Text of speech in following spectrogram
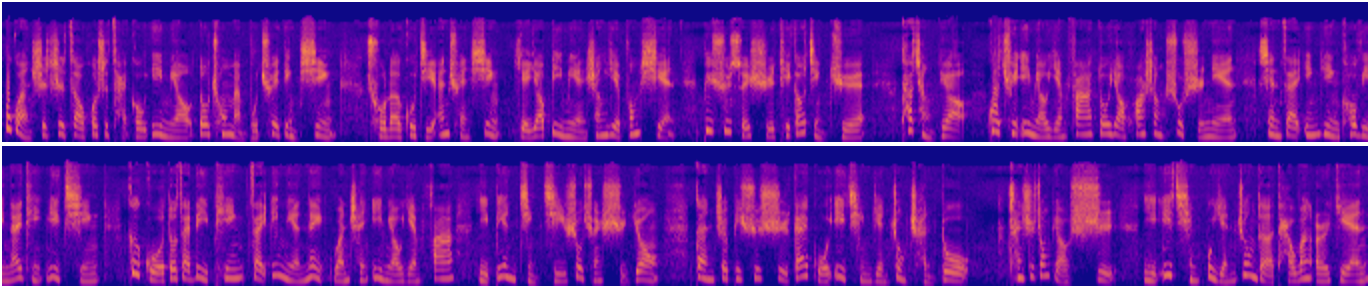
不管是制造或是采购疫苗，都充满不确定性，除了顾及安全性，也要避免商业风险，必须随时提高警觉。他强调。过去疫苗研发都要花上数十年，现在因应 COVID-19 疫情，各国都在力拼在一年内完成疫苗研发，以便紧急授权使用。但这必须是该国疫情严重程度。陈时中表示，以疫情不严重的台湾而言，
